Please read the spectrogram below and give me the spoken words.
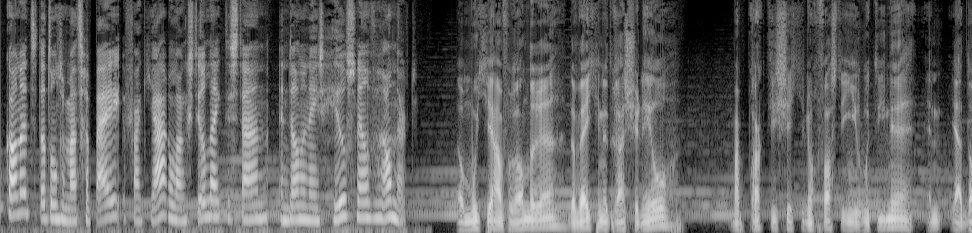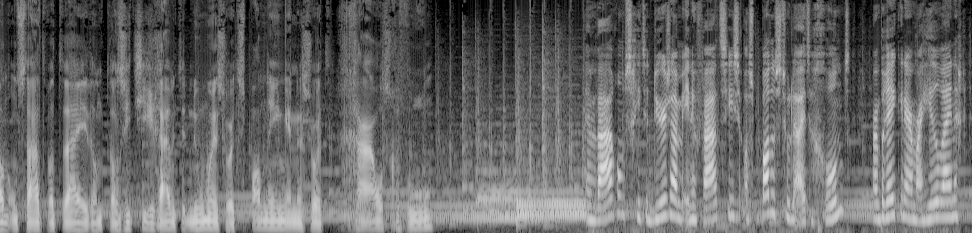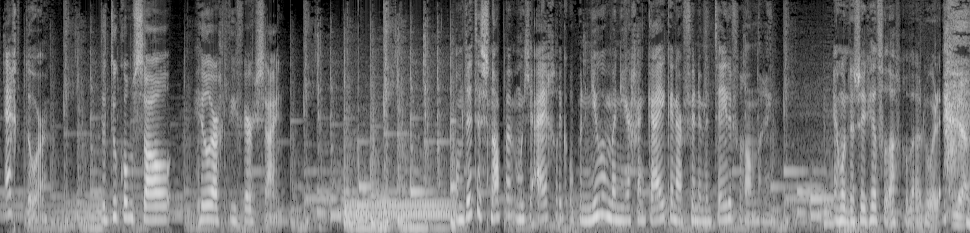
Hoe kan het dat onze maatschappij vaak jarenlang stil lijkt te staan en dan ineens heel snel verandert? Dan moet je aan veranderen, dan weet je het rationeel. Maar praktisch zit je nog vast in je routine. En ja, dan ontstaat wat wij dan transitieruimte noemen. Een soort spanning en een soort chaosgevoel. En waarom schieten duurzame innovaties als paddenstoelen uit de grond, maar breken er maar heel weinig echt door? De toekomst zal heel erg divers zijn. Om dit te snappen moet je eigenlijk op een nieuwe manier gaan kijken naar fundamentele verandering. Er moet natuurlijk heel veel afgebouwd worden. Ja.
